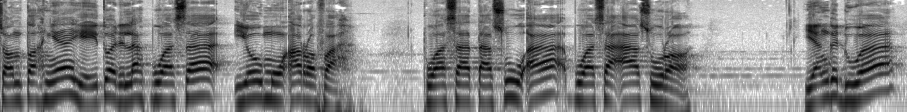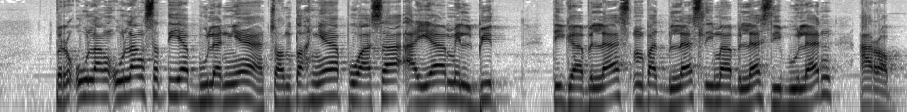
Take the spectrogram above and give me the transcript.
Contohnya yaitu adalah puasa Yomu Arafah, puasa Tasua, puasa Asura. Yang kedua, berulang-ulang setiap bulannya. Contohnya puasa Ayamil Bid 13, 14, 15 di bulan Arab.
